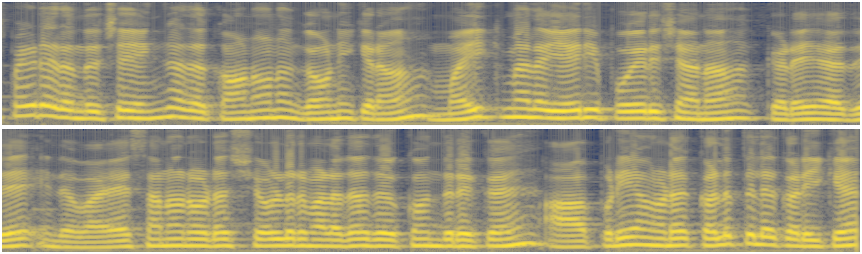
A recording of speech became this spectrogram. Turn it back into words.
ஸ்பைடர் இருந்துச்சு. எங்கே அதை காணோன்னு கவனிக்கிறான். மைக் மேலே ஏறி போயிருச்சானா கிடையாது. இந்த வயசானவரோட ஷோல்டர் மேலே தான் அது உட்காந்துருக்கு அப்படியே அவனோட கழுத்தில் கடிக்க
